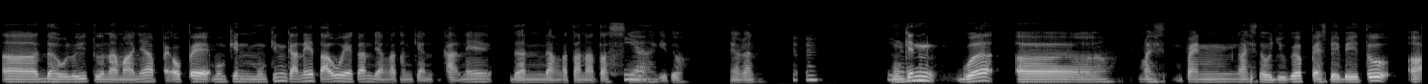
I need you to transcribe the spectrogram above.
eh, dahulu itu namanya POP. Mungkin mungkin Kane tahu ya kan di angkatan Kane dan di angkatan atasnya gitu, ya kan? Mm-mm. Iya, Mungkin gue eh ngasih pengen ngasih tahu juga PSBB itu eh,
